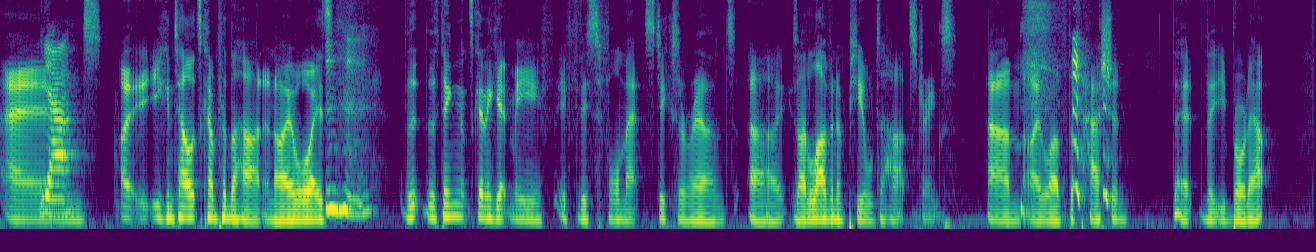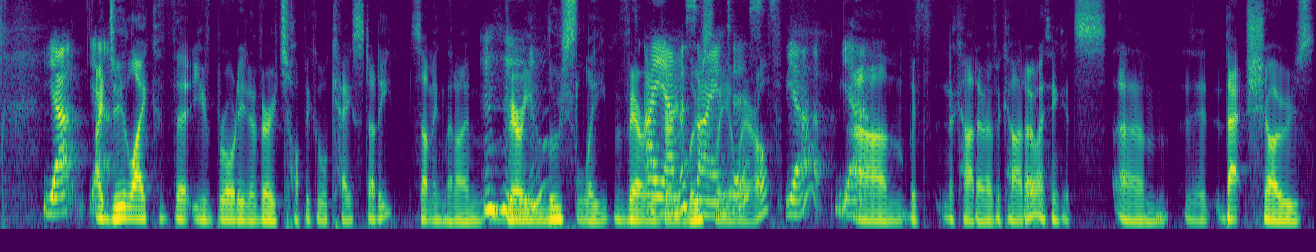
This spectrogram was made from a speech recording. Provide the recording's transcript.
and Yeah. Mm-hmm. I, you can tell it's come from the heart. And I always the the thing that's going to get me if, if this format sticks around uh, is I love an appeal to heartstrings. Um, I love the passion that that you brought out. Yeah, yeah. I do like that you've brought in a very topical case study, something that I'm very loosely, very, Mm-hmm. I very loosely scientist. aware of. Yeah, yeah. Um, with Nikocado Avocado, I think it's um, th- that shows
